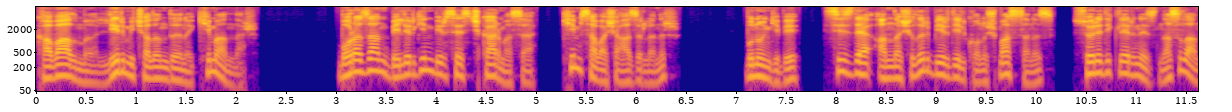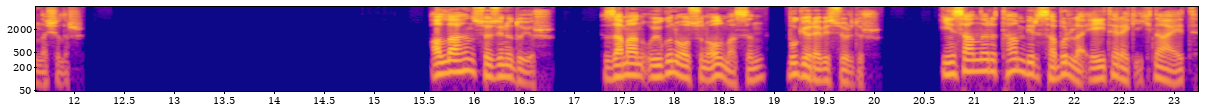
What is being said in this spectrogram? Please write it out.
kaval mı, lir mi çalındığını kim anlar? Borazan belirgin bir ses çıkarmasa, kim savaşa hazırlanır? Bunun gibi, siz de anlaşılır bir dil konuşmazsanız, söyledikleriniz nasıl anlaşılır? Allah'ın sözünü duyur. Zaman uygun olsun olmasın, bu görevi sürdür. İnsanları tam bir sabırla eğiterek ikna et,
